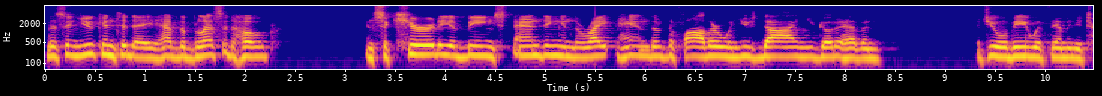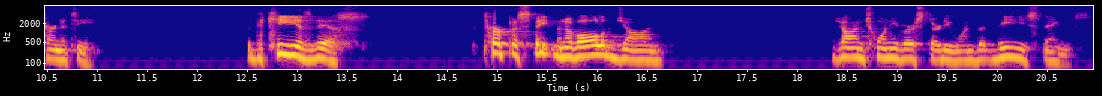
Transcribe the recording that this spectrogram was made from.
Listen, you can today have the blessed hope and security of being standing in the right hand of the Father when you die and you go to heaven, that you will be with them in eternity. But the key is this purpose statement of all of John. John 20, verse 31. But these things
